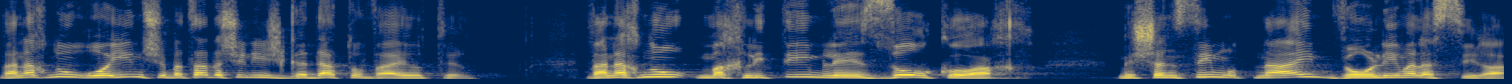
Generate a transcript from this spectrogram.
ואנחנו רואים שבצד השני יש גדה טובה יותר. ואנחנו מחליטים לאזור כוח, משנסים מותניים ועולים על הסירה.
